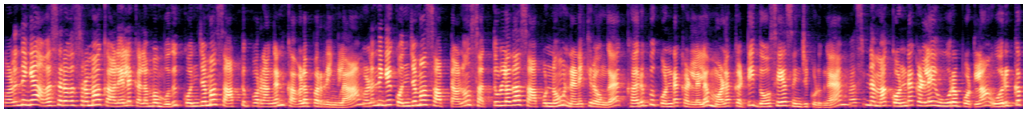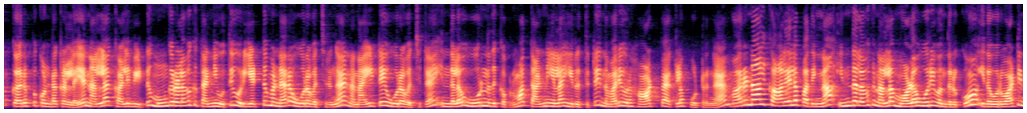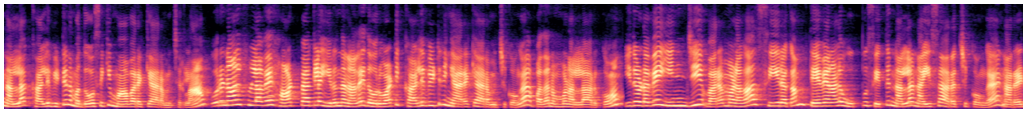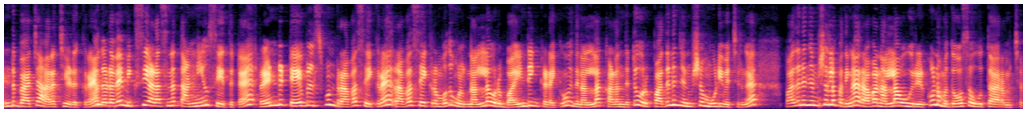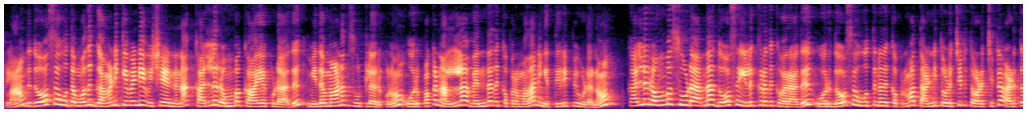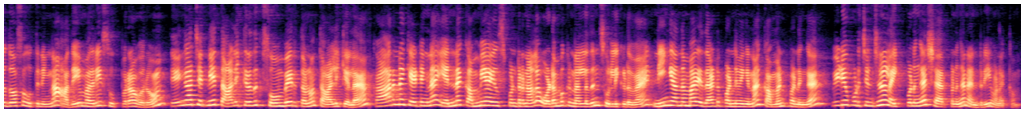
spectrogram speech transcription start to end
குழந்தைங்க அவசர அவசரமாக காலையில் கிளம்பும்போது கொஞ்சமாக சாப்பிட்டு போகிறாங்கன்னு கவலைப்படுறீங்களா? குழந்தைங்க கொஞ்சமாக சாப்பிட்டாலும் சத்துள்ளதாக சாப்பிட்ணும்னு நினைக்கிறவங்க கருப்பு கொண்டக்கடலையில் முளைக்கட்டி தோசையாக செஞ்சு கொடுங்க. ஃபர்ஸ்ட் நம்ம கொண்டக்கடலை ஊற போட்டலாம். ஒரு கப் கருப்பு கொண்டக்கடலையை நல்லா கழுவிட்டு முங்குற அளவுக்கு தண்ணி ஊற்றி ஒரு எட்டு மணி நேரம் ஊற வச்சிருங்க. நான் நைட்டே ஊற வச்சுட்டேன். இந்தளவு ஊறினதுக்கப்புறமா தண்ணியெல்லாம் இருத்துட்டு இந்த மாதிரி ஒரு ஹாட் பேக்கில் போட்டுருங்க. மறுநாள் காலையில் பார்த்தீங்கன்னா இந்த அளவுக்கு நல்லா முளை ஊறி வந்திருக்கும். இதை ஒரு வாட்டி நல்லா கழுவிட்டு நம்ம தோசைக்கு மாவரைக்க ஆரம்பிச்சிடலாம். ஒரு நாள் ஃபுல்லாகவே ஹாட் பேக்கில் இருந்தனால இதை ஒரு வாட்டி கழுவிட்டு நீங்கள் அரைக்க ஆரம்பிச்சுக்கோங்க. அப்போ தான் ரொம்ப நல்லா இருக்கும். இதோடவே இஞ்சி வரமிளகா சீரகம் தேவையான உப்பு சேர்த்து நல்லா நைஸாக அரைச்சிக்கோங்க. நான் ரெண்டு பேட்சாக அரைச்சி எடுக்கிறேன். அதோடவே மிக்ஸி அலசின தண்ணியும் சேர்த்துட்டேன். ரெண்டு டேபிள் ஸ்பூன் ரவை சேர்க்குறேன். ரவை சேர்க்குற போது உங்களுக்கு நல்ல ஒரு பைண்டிங் கிடைக்கும். இது நல்லா கலந்துட்டு ஒரு பதினஞ்சு நிமிஷம் மூடி வச்சிருங்க. பதினஞ்சு நிமிஷத்தில் பார்த்தீங்கன்னா ரவை நல்லா ஊறி இருக்கும் நம்ம தோசை ஊற்ற ஆரம்பிச்சிடலாம். இந்த தோசை ஊற்றும் போது கவனிக்க வேண்டிய விஷயம் என்னன்னா கல் ரொம்ப காயக்கூடாது. மிதமான சூட்டில் இருக்கணும். ஒரு பக்கம் நல்லா வெந்ததுக்கு அப்புறமா தான் நீங்கள் திருப்பி விடணும். கல் ரொம்ப சூடாக இருந்தால் தோசை இழுக்கிறதுக்கு வராது. ஒரு தோசை ஊற்றுனதுக்கு அப்புறமா தண்ணி தொளிச்சிட்டு தொடச்சிட்டு அடுத்த தோசை ஊற்றுனீங்கன்னா அதே மாதிரி சூப்பராக வரும். தேங்காய் சட்னியை தாளிக்கிறதுக்கு சோம்பேறித்தனம் தாளிக்கலை. காரணம் கேட்டிங்கன்னா எண்ணெய் கம்மியாக யூஸ் பண்ணுறனால உடம்புக்கு நல்லதுன்னு சொல்லிக்கிடுவேன். நீங்கள் அந்த மாதிரி ஏதாட்டும் பண்ணுவீங்கன்னா கமெண்ட் பண்ணுங்கள் வீடியோ பிடிச்சிருந்துச்சுன்னா லைக் பண்ணுங்கள் ஷேர் பண்ணுங்கள் நன்றி வணக்கம்.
